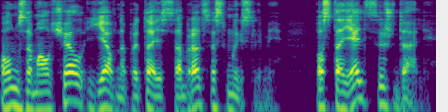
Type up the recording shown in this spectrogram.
Он замолчал, явно пытаясь собраться с мыслями. Постояльцы ждали.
